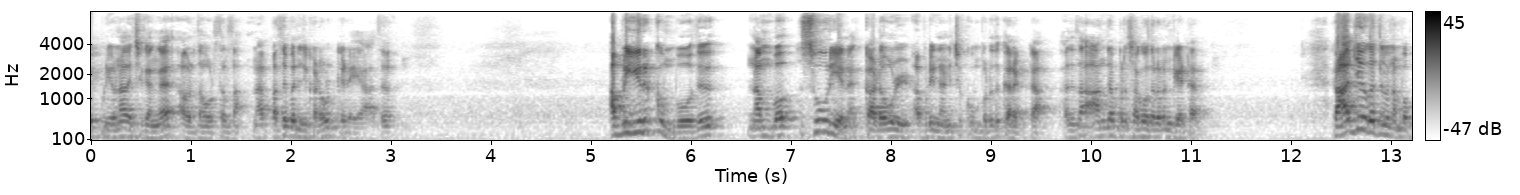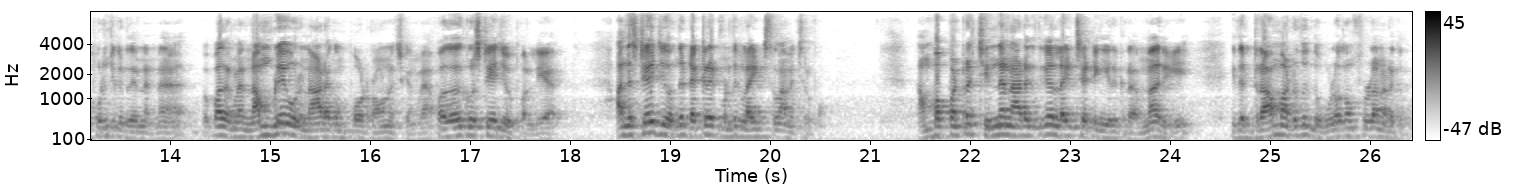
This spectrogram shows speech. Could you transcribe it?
எப்படி வேணால் வச்சுக்கோங்க அவர் தான் ஒருத்தர் தான். நான் பத்து பதினஞ்சு கடவுள் கிடையாது. அப்படி இருக்கும்போது நம்ம சூரியனை கடவுள் அப்படின்னு நினச்சி கும்பிட்றது கரெக்டாக அதுதான் அந்த சகோதரரும் கேட்டார். ராஜயோகத்தில் நம்ம புரிஞ்சுக்கிறது என்னென்ன இப்போ பாருங்களேன் நம்மளே ஒரு நாடகம் போடுறோம்னு வச்சுக்கோங்களேன். அப்போ அதுக்கு ஒரு ஸ்டேஜ் வைப்போம் இல்லையா? அந்த ஸ்டேஜ் வந்து டெக்கரேட் பண்ணுறதுக்கு லைட்ஸ் எல்லாம் வச்சுருப்போம். நம்ம பண்ணுற சின்ன நாடகத்துக்கே லைட் செட்டிங் இருக்கிற மாதிரி இது ட்ராமான்றது இந்த உலகம் ஃபுல்லாக நடக்குது.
